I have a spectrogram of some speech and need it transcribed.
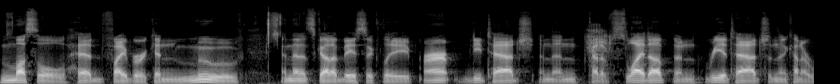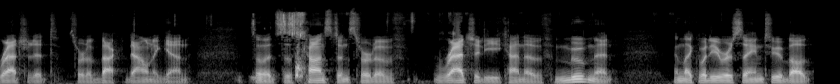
muscle head fiber can move and then it's got to basically detach and then kind of slide up and reattach and then kind of ratchet it sort of back down again. So it's this constant sort of ratchety kind of movement. And like what you were saying too about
